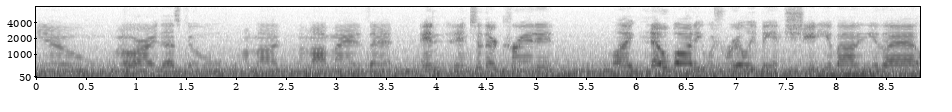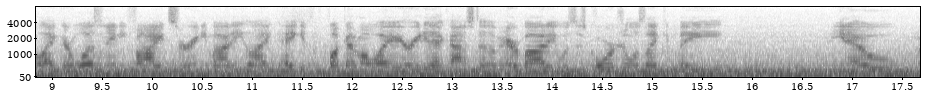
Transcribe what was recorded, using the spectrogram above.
You know, all right, that's cool. I'm not I'm not mad at that. And and to their credit. Like nobody was really being shitty about any of that. Like there wasn't any fights or anybody like, "Hey, get the fuck out of my way" or any of that kind of stuff. Everybody was as cordial as they could be. you know, I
